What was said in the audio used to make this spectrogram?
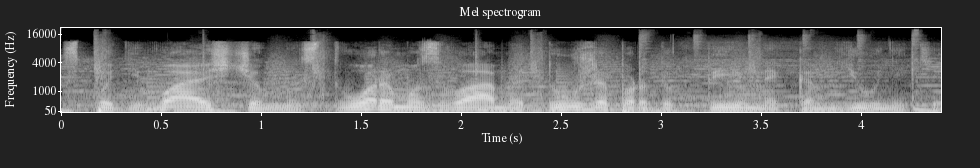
Сподіваюсь, що ми створимо з вами дуже продуктивне ком'юніті.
